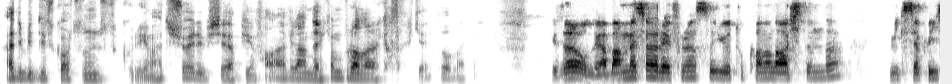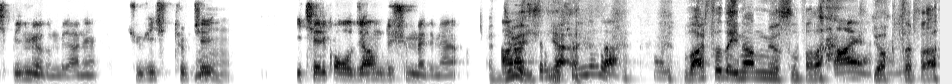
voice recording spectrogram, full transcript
Hadi bir Discord sunucusu kurayım. Hadi şöyle bir şey yapayım falan filan derken buralara kadar geldi olay. Güzel oldu ya. Ben mesela referansı YouTube kanalı açtığımda mix yapı hiç bilmiyordum bile. Hani çünkü hiç Türkçe Hmm. içerik olacağını düşünmedim yani. Değil mi? Ya, Araştırmışımdır da. Hani, varsa da inanmıyorsun falan. aynen. Yoktur falan.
